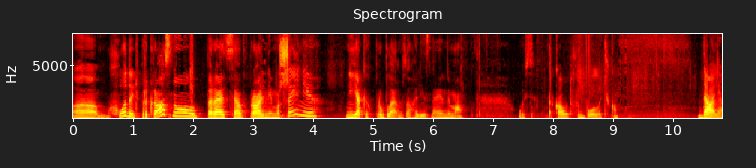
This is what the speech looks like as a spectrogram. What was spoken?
Е, ходить прекрасно, переться в пральній машині, ніяких проблем взагалі з нею нема. Ось така от футболочка. Далі.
